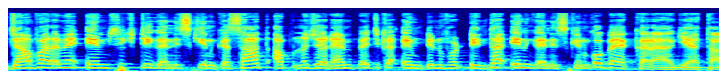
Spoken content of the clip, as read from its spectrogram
जहाँ पर हमें एम सिक्सटी गन स्किन के साथ अपना जो रैमपेज का एम टेन फोर्टीन था, इन गन स्किन को बैक कराया गया था।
